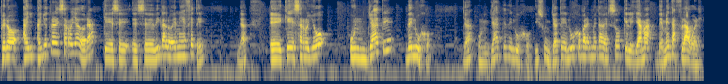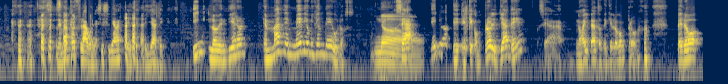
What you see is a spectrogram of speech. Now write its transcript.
pero hay, otra desarrolladora que se, eh, se, dedica a los NFT, ¿ya? Eh, que desarrolló un yate de lujo. ¿Ya? Un yate de lujo. Hizo un yate de lujo para el metaverso que le llama The Metaflower. The Metaflower, así se llama este, este, yate. Y lo vendieron en más de medio millón de euros. No. O sea, ellos, eh, el que compró el yate, o sea, no hay datos de quién lo compró, pero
